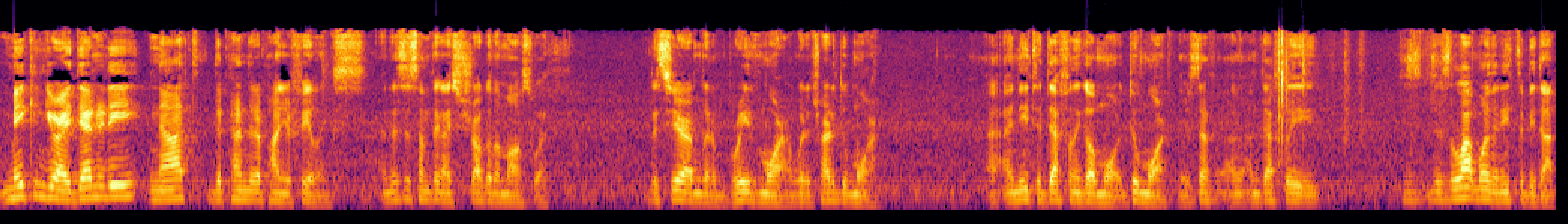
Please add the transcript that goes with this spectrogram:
making your identity not dependent upon your feelings. And this is something I struggle the most with. This year, I'm going to breathe more. I'm going to try to do more. I I need to definitely go more, do more. There's def- I'm definitely, there's, there's a lot more that needs to be done.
